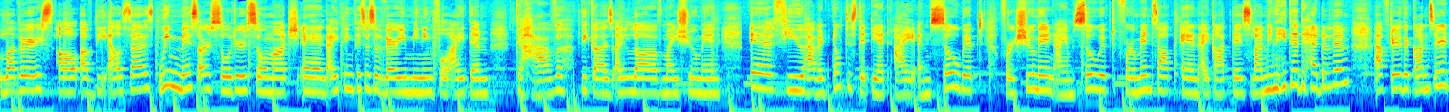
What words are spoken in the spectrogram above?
lovers, all of the Elsas. We miss our soldiers so much and I think this is a very meaningful item to have because I love my Xiumin. If you haven't noticed it yet, I am so whipped for Xiumin. I am so whipped for Minseok and I got this laminated head of him after the concert.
